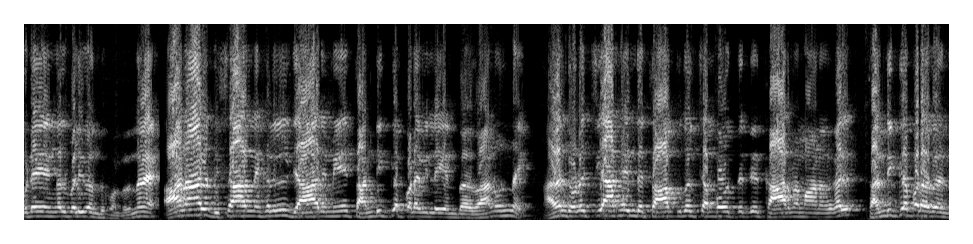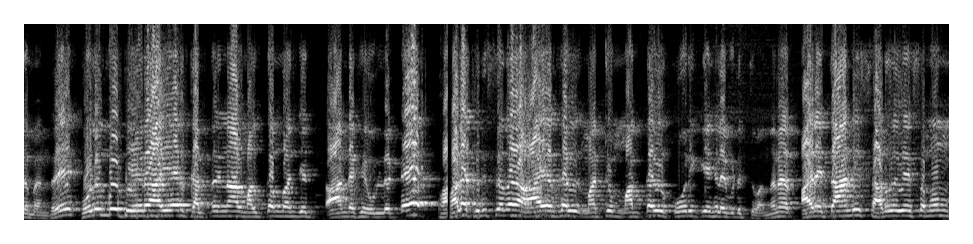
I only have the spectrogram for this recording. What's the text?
விடயங்கள் வெளிவந்து கொண்டிருந்தன. ஆனால் விசாரணைகளில் யாருமே தண்டிக்கப்படவில்லை என்பதுதான் உண்மை. அதன் தொடர்ச்சியாக இந்த தாக்குதல் சம்பவத்துக்கு காரணமானவர்கள் தண்டிக்கப்பட வேண்டும் என்று கொழும்பு பேராயர் கர்த்தனால் மல்கம் ரஞ்சித் ஆண்டகை உள்ளிட்ட பல கிறிஸ்தவ ஆயர்கள் மற்றும் மக்கள் கோரிக்கைகளை விடுத்து வந்தனர். அதை தாண்டி சர்வதேசமும்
